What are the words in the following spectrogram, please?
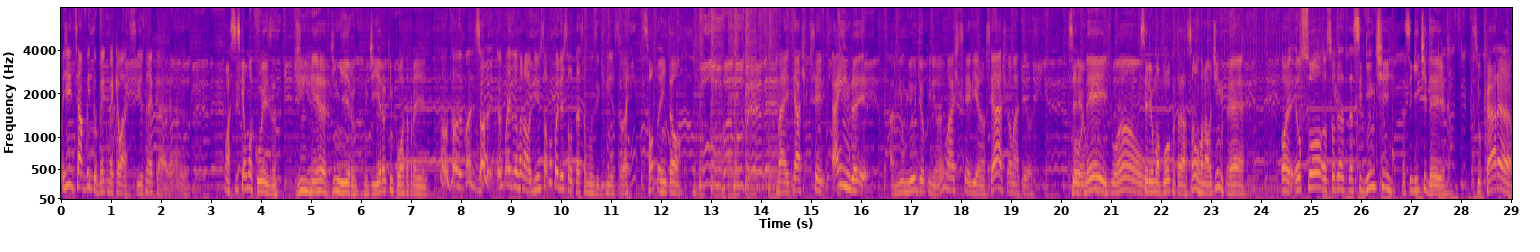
a gente sabe muito bem como é que é o Assis, né, cara? O Assis quer uma coisa: Dinheiro. dinheiro. O dinheiro é o que importa pra ele. Então, só, só- eu falei do Ronaldinho só pra poder soltar essa musiquinha só. Solta aí então. Mas você acha que seria. Ainda, a minha humilde opinião, eu não acho que seria, não. Você acha, Matheus? Seria, Ronei, João. seria uma boa contratação, Ronaldinho? É. Olha, eu sou, eu sou da, da seguinte, da seguinte ideia. Se o cara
